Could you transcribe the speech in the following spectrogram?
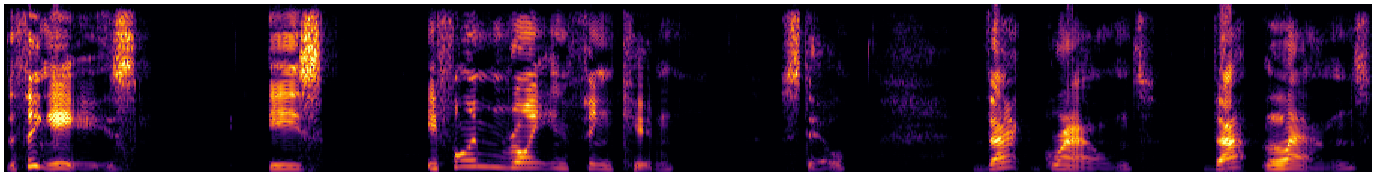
The thing is, is if I'm right in thinking still, that ground, that land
